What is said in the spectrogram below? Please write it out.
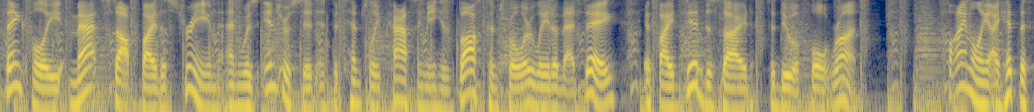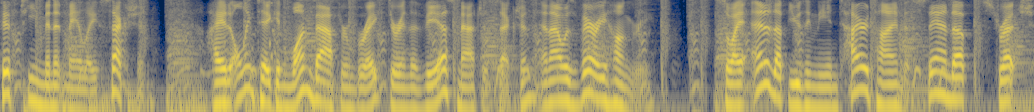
Thankfully, Matt stopped by the stream and was interested in potentially passing me his box controller later that day if I did decide to do a full run. Finally, I hit the 15 minute melee section. I had only taken one bathroom break during the VS matches section, and I was very hungry. So I ended up using the entire time to stand up, stretch,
